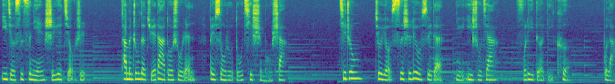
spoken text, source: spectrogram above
一九四四年十月九日，他们中的绝大多数人被送入毒气室谋杀，其中就有四十六岁的女艺术家弗利德迪克·布朗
